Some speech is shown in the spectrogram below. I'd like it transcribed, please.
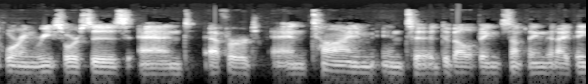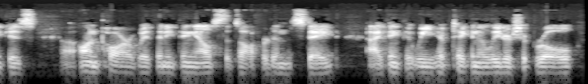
pouring resources and effort and time into developing something that I think is uh, on par with anything else that's offered in the state. I think that we have taken a leadership role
